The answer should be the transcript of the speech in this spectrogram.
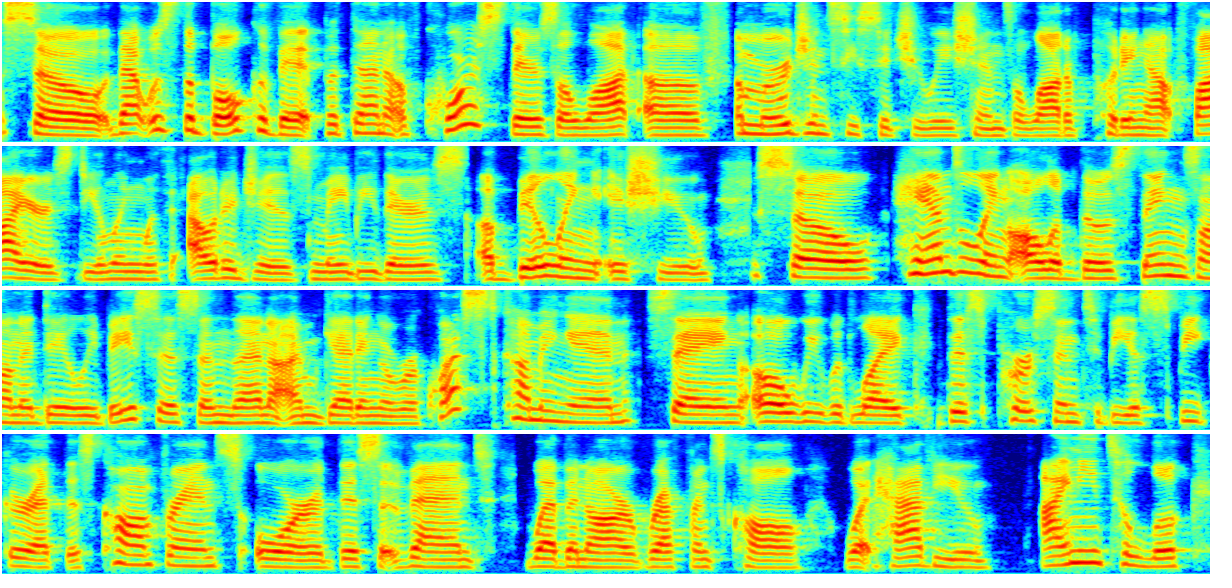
So that was the bulk of it. But then, of course, there's a lot of emergency situations, a lot of putting out fires, dealing with outages. Maybe there's a billing issue. So handling all of those things on a daily basis. And then I'm getting a request coming in saying, oh, we would like this person to be a speaker at this conference or this event, webinar, reference call, what have you. I need to look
